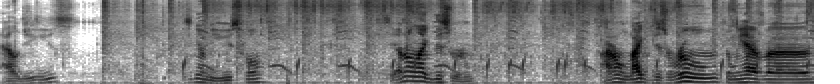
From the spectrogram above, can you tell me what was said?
Algiz. It's gonna be useful. See, I don't like this room. I don't like this room. Can we have uh, a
